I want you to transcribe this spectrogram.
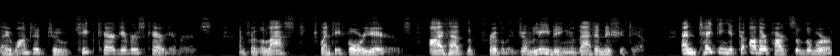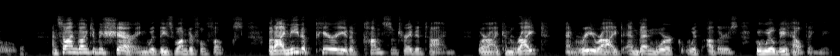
they wanted to keep caregivers caregivers. And for the last 24 years, I've had the privilege of leading that initiative and taking it to other parts of the world. And so I'm going to be sharing with these wonderful folks. But I need a period of concentrated time where I can write and rewrite and then work with others who will be helping me.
